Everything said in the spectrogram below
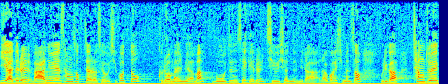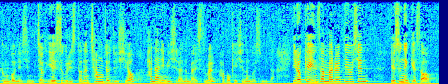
이 아들을 만유의 상속자로 세우시고 또 그로 말미암아 모든 세계를 지으셨느니라라고 하시면서 우리가 창조의 근본이신 즉 예수 그리스도는 창조주시요 하나님이시라는 말씀을 하고 계시는 것입니다. 이렇게 인사말을 띄우신 예수님께서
